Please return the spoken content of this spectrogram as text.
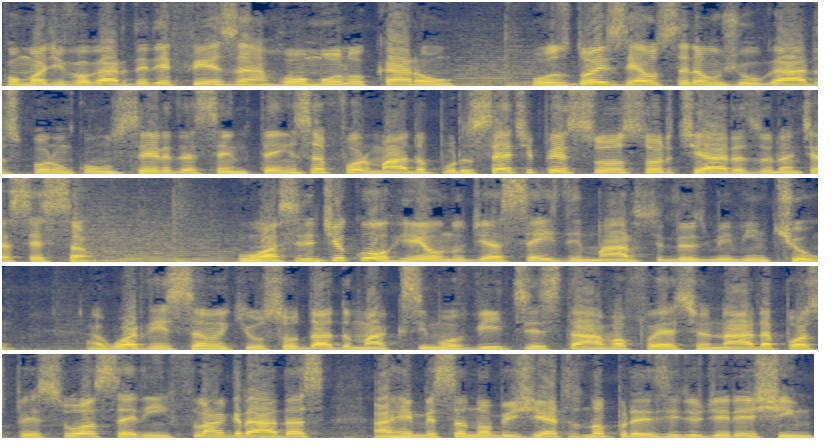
como advogado de defesa Rômulo Caron. Os dois réus serão julgados por um conselho de sentença formado por sete pessoas sorteadas durante a sessão. O acidente ocorreu no dia 6 de março de 2021. A guarnição em que o soldado Maximovitz estava foi acionada após pessoas serem flagradas arremessando objetos no presídio de Erechim.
